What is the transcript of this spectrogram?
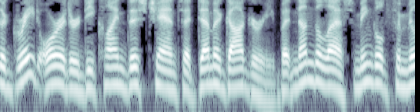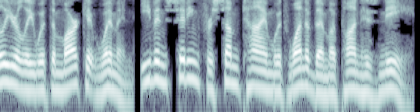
The great orator declined this chance at demagoguery but nonetheless mingled familiarly with the market women, even sitting for some time with one of them upon his knee.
